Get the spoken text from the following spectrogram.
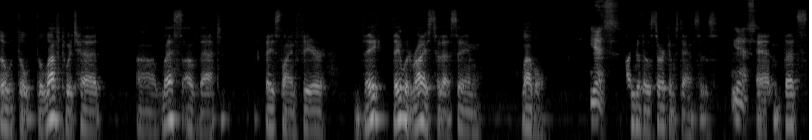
the, the the left, which had uh, less of that baseline fear, they they would rise to that same level. Yes. Under those circumstances. Yes. And that's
